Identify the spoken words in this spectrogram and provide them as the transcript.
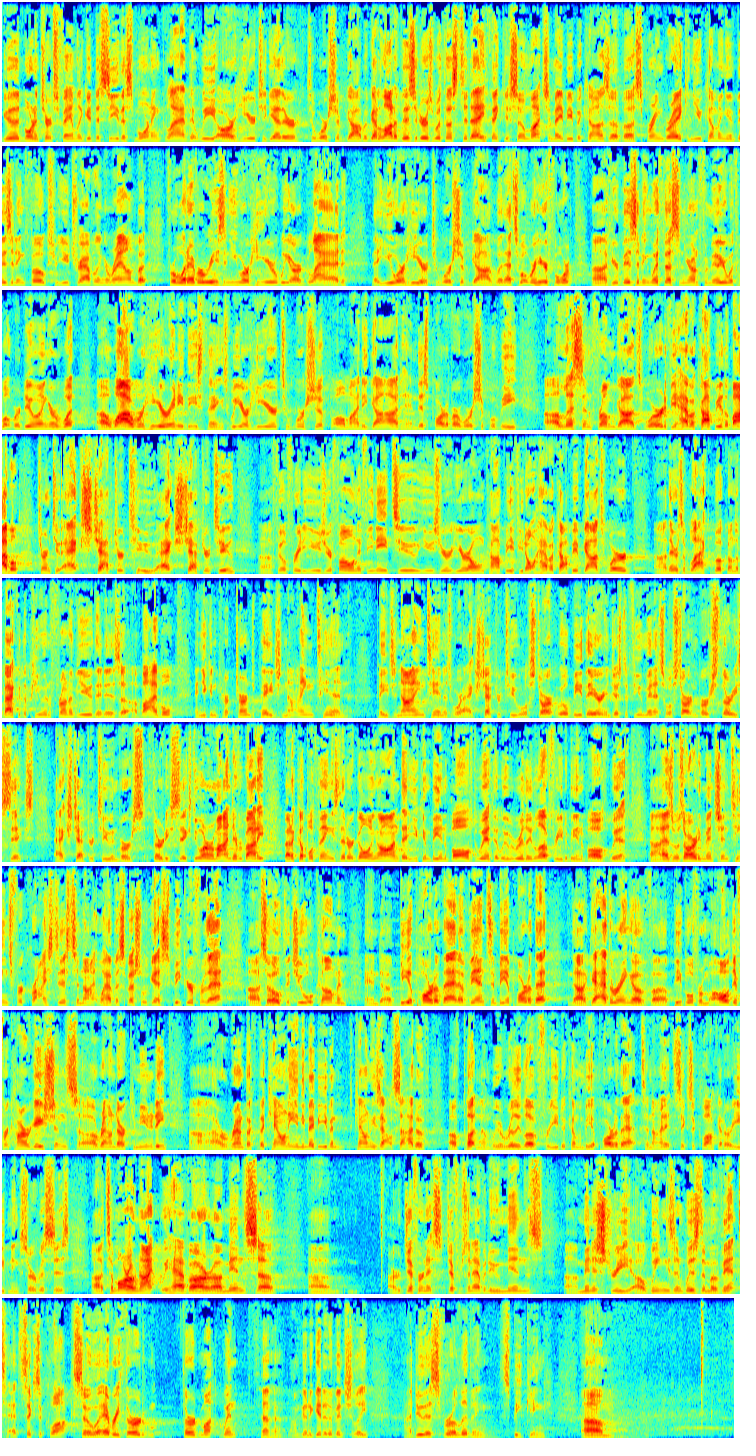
Good morning, church family. Good to see you this morning. Glad that we are here together to worship God. We've got a lot of visitors with us today. Thank you so much. It may be because of uh, spring break and you coming and visiting folks or you traveling around, but for whatever reason you are here, we are glad that you are here to worship God. Well, that's what we're here for. Uh, if you're visiting with us and you're unfamiliar with what we're doing or what, uh, why we're here, any of these things, we are here to worship Almighty God, and this part of our worship will be a lesson from God's Word. If you have a copy of the Bible, turn to Acts chapter 2. Acts chapter 2. Uh, feel free to use your phone if you need to. Use your, your own copy. If you don't have a copy of God's Word, uh, there's a black book on the back of the pew in front of you that is a, a Bible, and you can per- turn to page 910. Page 910 is where Acts chapter 2 will start. We'll be there in just a few minutes. We'll start in verse 36. Acts chapter 2 and verse 36. Do you want to remind everybody about a couple things that are going on that you can be involved with, that we would really love for you to be involved with? Uh, as was already mentioned, Teens for Christ is tonight. We'll have a special guest speaker for that. Uh, so hope that you will come and, and uh, be a part of that event and be a part of that uh, gathering of uh, people from all different congregations uh, around our community, around the, the, county, and maybe even counties outside of, of Putnam. We would really love for you to come and be a part of that tonight at 6 o'clock at our evening services. Uh, tomorrow night, we have our uh, men's, uh, um, our Jefferson, Jefferson Avenue men's uh, ministry uh, Wings and Wisdom event at 6 o'clock. So every third, third month, when, I'm going to get it eventually. I do this for a living, speaking. Um,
